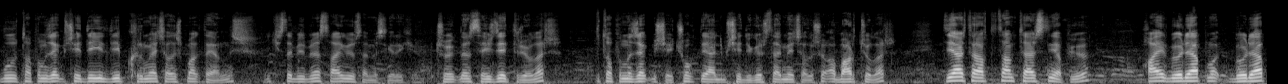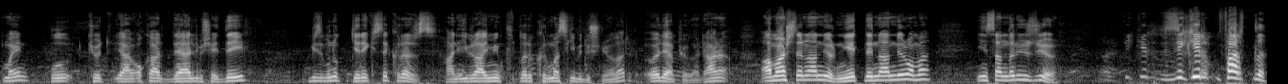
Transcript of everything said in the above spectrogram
Bu tapınacak bir şey değil deyip kırmaya çalışmak da yanlış. İkisi de birbirine saygı göstermesi gerekiyor. Çocukları secde ettiriyorlar. Bu tapınacak bir şey, çok değerli bir şey diye göstermeye çalışıyor, abartıyorlar. Diğer tarafta tam tersini yapıyor. Hayır böyle yapma, böyle yapmayın. Bu kötü yani o kadar değerli bir şey değil. Biz bunu gerekirse kırarız. Hani İbrahim'in putları kırması gibi düşünüyorlar. Öyle yapıyorlar. Yani amaçlarını anlıyorum, niyetlerini anlıyorum ama insanları üzüyor. Fikir, zikir farklı.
